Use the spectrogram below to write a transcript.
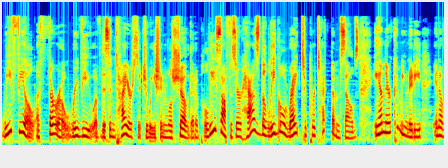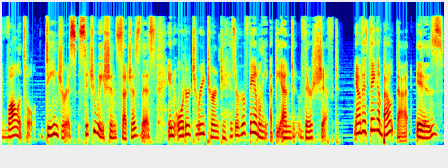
we feel a thorough review of this entire situation will show that a police officer has the legal right to protect themselves and their community in a volatile, dangerous situation such as this in order to return to his or her family at the end of their shift. Now, the thing about that is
